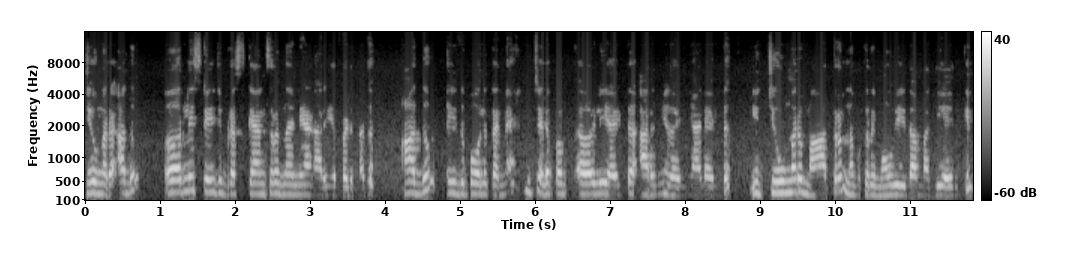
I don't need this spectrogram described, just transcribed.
ട്യൂമർ അതും ഏർലി സ്റ്റേജ് ബ്രസ്റ്റ് ക്യാൻസർ എന്ന് തന്നെയാണ് അറിയപ്പെടുന്നത്. അതും ഇതുപോലെ തന്നെ ചിലപ്പം ഏർലി ആയിട്ട് അറിഞ്ഞു കഴിഞ്ഞാലായിട്ട് ഈ ട്യൂമർ മാത്രം നമുക്ക് റിമൂവ് ചെയ്താൽ മതിയായിരിക്കും.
